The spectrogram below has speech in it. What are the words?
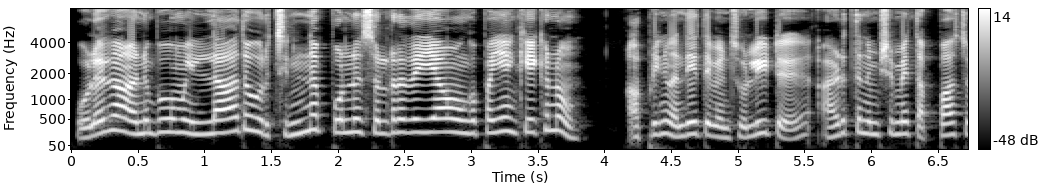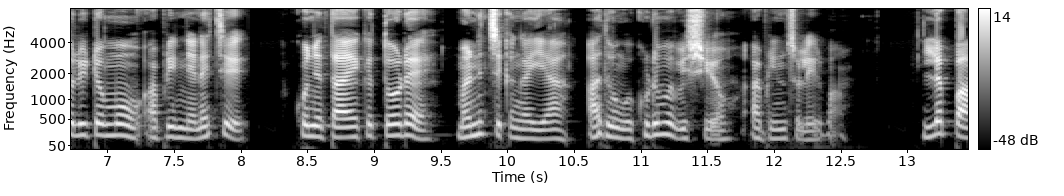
உலக அனுபவம் இல்லாத ஒரு சின்ன பொண்ணு சொல்கிறதையா உங்கள் பையன் கேட்கணும் அப்படின்னு வந்தியத்தேவன் சொல்லிட்டு அடுத்த நிமிஷமே தப்பாக சொல்லிட்டோமோ அப்படின்னு நினச்சி கொஞ்சம் தயக்கத்தோடு மன்னிச்சுக்கங்க ஐயா அது உங்கள் குடும்ப விஷயம் அப்படின்னு சொல்லிடுவான் இல்லைப்பா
